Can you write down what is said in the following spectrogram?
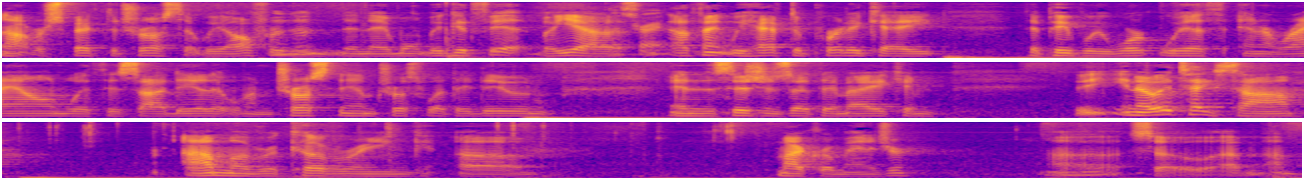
not respect the trust that we offer, then, then they won't be a good fit. But yeah, That's right. I think we have to predicate the people we work with and around with this idea that we're going to trust them, trust what they do, and, and the decisions that they make. And you know, it takes time. I'm a recovering uh, micromanager, uh, so I'm, I'm,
